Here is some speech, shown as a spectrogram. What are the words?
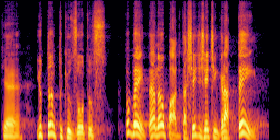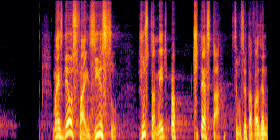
que é. E o tanto que os outros. Tudo bem, ah, não, padre, está cheio de gente ingrata. Tem. Mas Deus faz isso justamente para te testar, se você está fazendo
